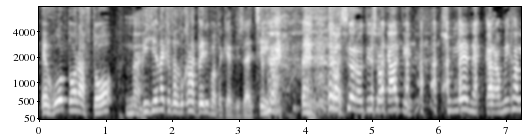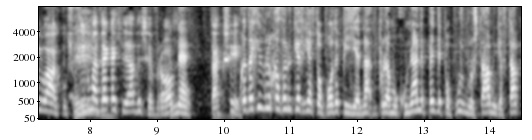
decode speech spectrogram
εγώ τώρα αυτό Ναι. πήγαινα και θα το έκανα περίπατο και έβριζα, έτσι. Θα σε ρωτήσω κάτι. σου λένε Καραμίχαλου άκου, σου δίνουμε 10.000 ευρώ. Ναι. Εντάξει. Καταρχήν δεν έχω καθόλου κέφι γι' αυτό. Οπότε πήγαινα που να μου κουνάνε πέντε ποπούς μπροστά μου και αυτά.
